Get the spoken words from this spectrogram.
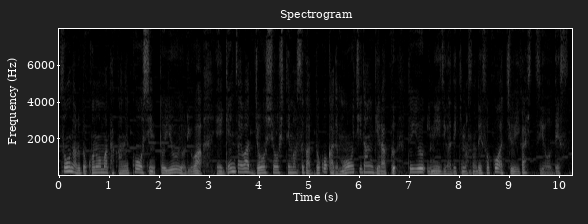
そうなるとこのまま高値更新というよりは、えー、現在は上昇してますが、どこかでもう一段下落というイメージができますので、そこは注意が必要です。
